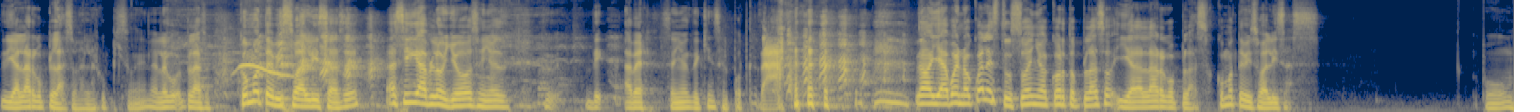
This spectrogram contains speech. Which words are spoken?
y a largo plazo? A largo piso, ¿eh? A largo plazo. ¿Cómo te visualizas, eh? Así hablo yo, señor. a ver, señor, ¿de quién es el podcast? no, ya, bueno, ¿cuál es tu sueño a corto plazo y a largo plazo? ¿Cómo te visualizas? Pum.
